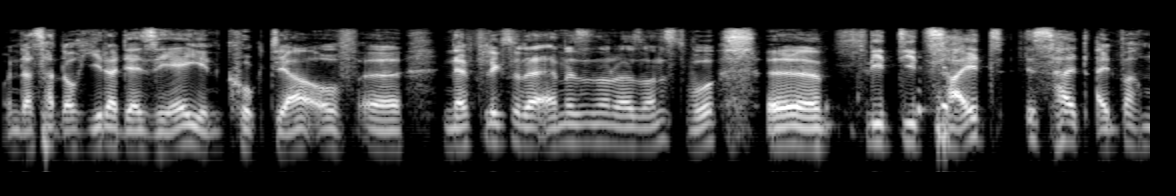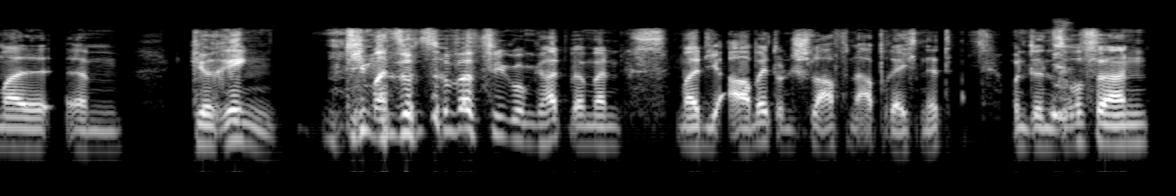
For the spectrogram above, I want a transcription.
und das hat auch jeder, der Serien guckt, ja, auf äh, Netflix oder Amazon oder sonst wo. Äh, die, die Zeit ist halt einfach mal ähm, gering die man so zur Verfügung hat, wenn man mal die Arbeit und Schlafen abrechnet. Und insofern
